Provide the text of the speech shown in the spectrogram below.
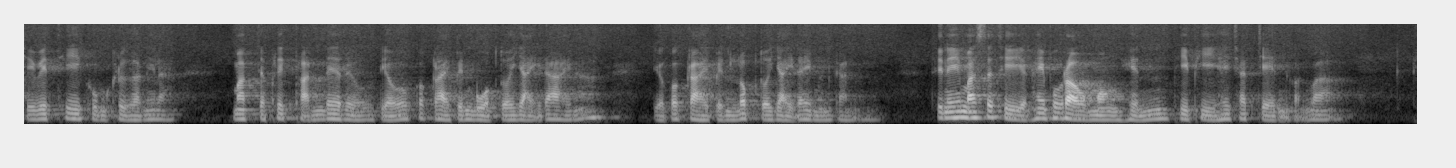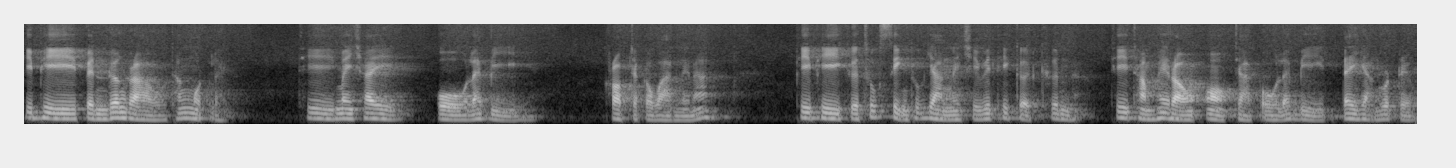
ชีวิตที่คลุมเครือนี่แหละมักจะพลิกผันได้เร็ว เดี๋ยวก็กลายเป็นบวกตัวใหญ่ได้นะ เดี๋ยวก็กลายเป็นลบตัวใหญ่ได้เหมือนกัน ทีนี้มัสเตอร์ทีอยากให้พวกเรามองเห็น PP ให้ชัดเจนก่อนว่า PP เป็นเรื่องราวทั้งหมดเลย ที่ไม่ใช่ O และ B ครอบจักรวาลเลยนะ PP คือทุกสิ่งทุกอย่างในชีวิตที่เกิดขึ้น ที่ทำให้เราออกจาก O และ B ได้อย่างรวดเร็ว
